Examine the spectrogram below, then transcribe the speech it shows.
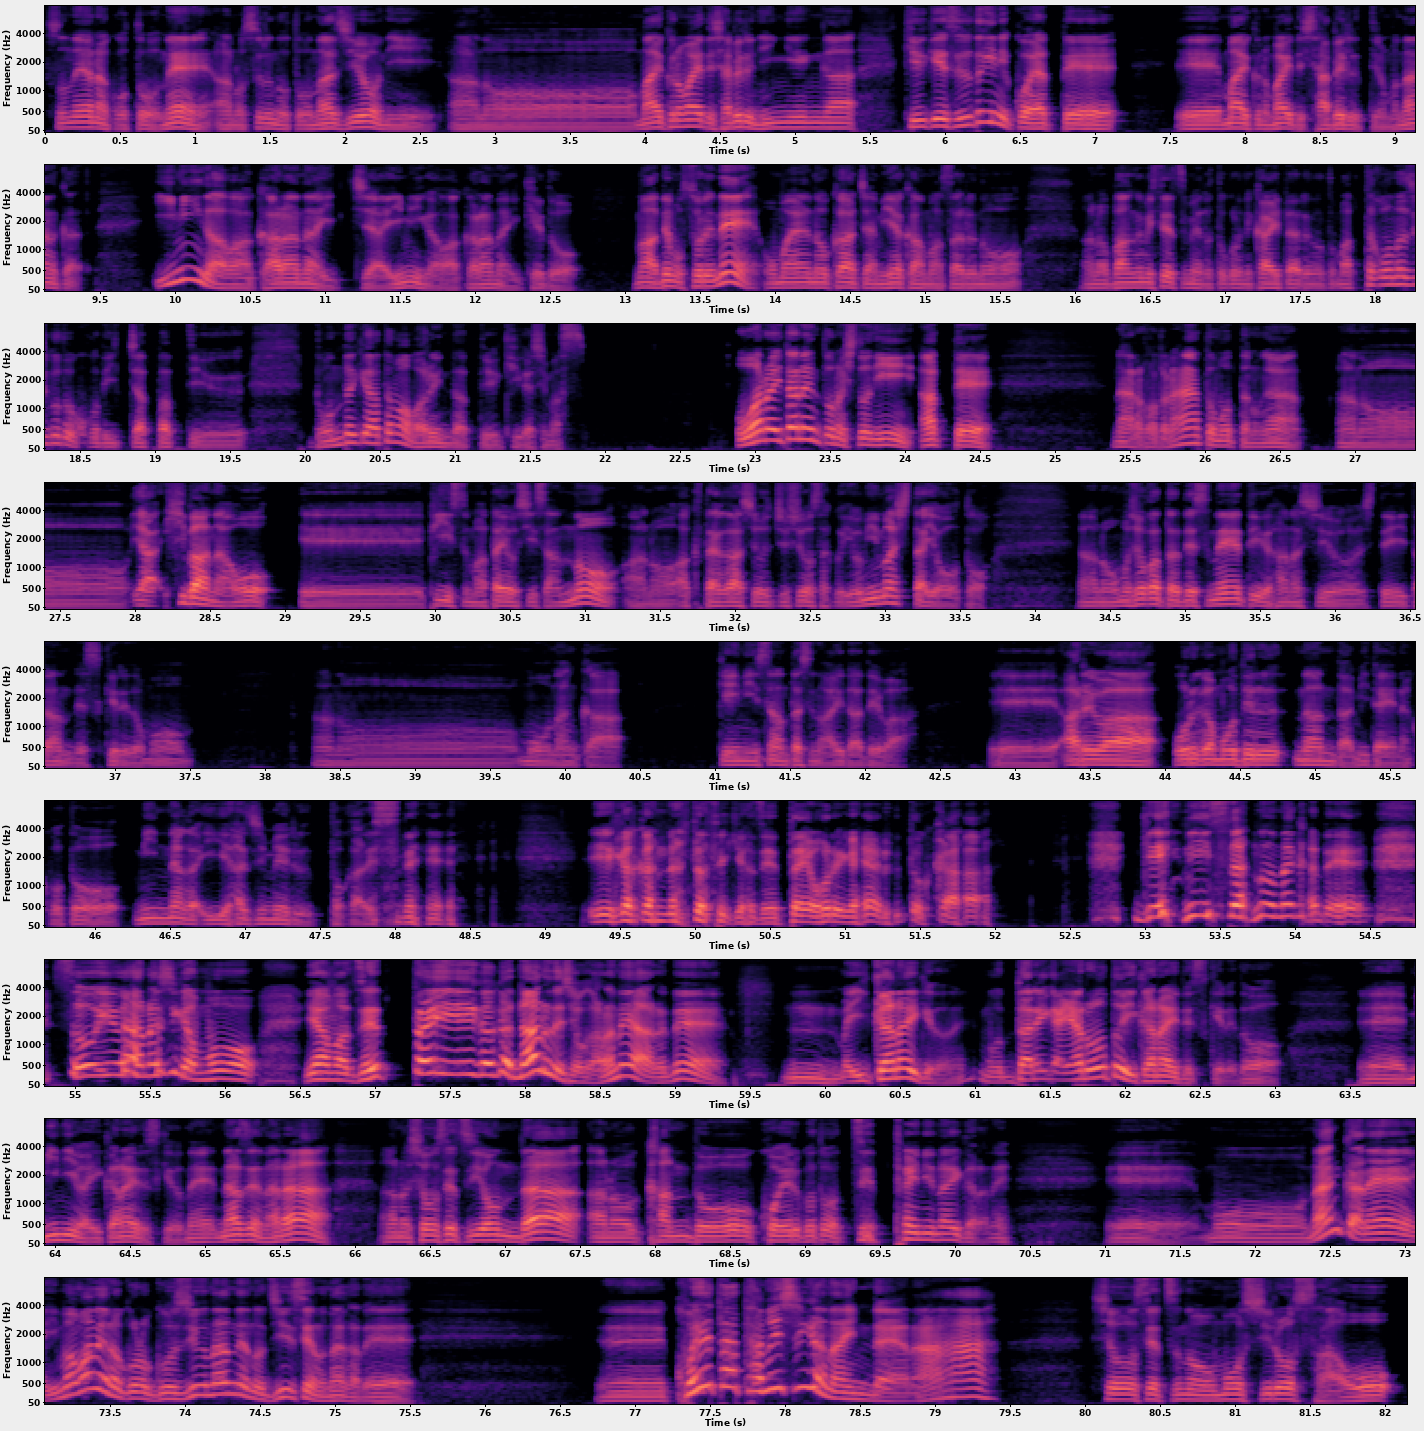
そんなようなことをねあのするのと同じように、あのーマイクの前で喋る人間が休憩する時にこうやって、えーマイクの前で喋るっていうのもなんか意味がわからないっちゃ意味がわからないけどまあでもそれねお前の母ちゃん宮川勝のあの番組説明のところに書いてあるのと全く同じことをここで言っちゃったっていうどんだけ頭悪いんだっていう気がします。お笑いタレントの人に会ってなるほどなと思ったのがあのーいや火花を、えーピース又吉さんのあの芥川賞受賞作読みましたよとあの面白かったですねっていう話をしていたんですけれどもあのーもうなんか芸人さんたちの間では、えーあれは俺がモデルなんだみたいなことをみんなが言い始めるとかですね。映画化になった時は絶対俺がやるとか。芸人さんの中でそういう話がもういやまあ絶対映画化なるでしょうからねあれね。うん。まあ行かないけどね。もう誰がやろうと行かないですけれど、えー見には行かないですけどね。なぜならあの小説読んだあの感動を超えることは絶対にないからね、えーもうなんかね今までのこの50何年の人生の中で、えー超えた試しがないんだよな。小説の面白さを。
